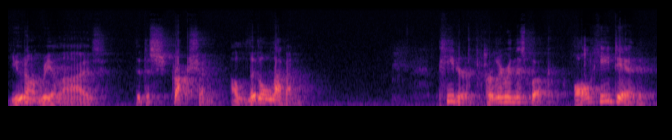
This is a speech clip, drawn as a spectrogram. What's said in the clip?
you don't realize the destruction, a little leaven. Peter, earlier in this book, all he did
